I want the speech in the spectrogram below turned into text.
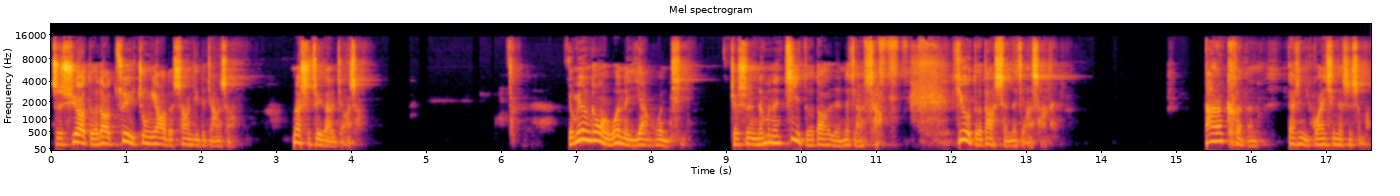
只需要得到最重要的上帝的奖赏，那是最大的奖赏。有没有人跟我问的一样问题？就是能不能既得到人的奖赏，又得到神的奖赏呢？当然可能，但是你关心的是什么？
